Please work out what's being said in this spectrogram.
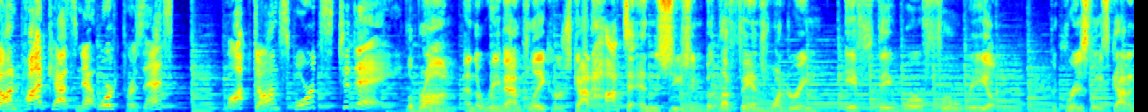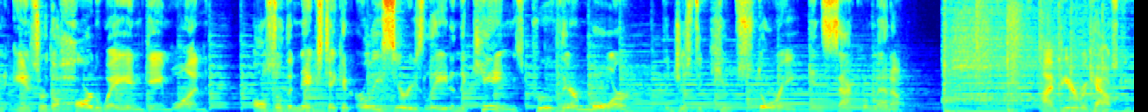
On Podcast Network presents Locked On Sports Today. LeBron and the revamped Lakers got hot to end the season, but left fans wondering if they were for real. The Grizzlies got an answer the hard way in game one. Also, the Knicks take an early series lead, and the Kings prove they're more than just a cute story in Sacramento. I'm Peter Bukowski,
